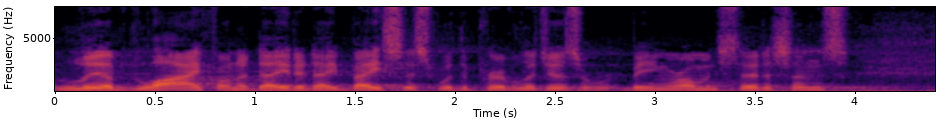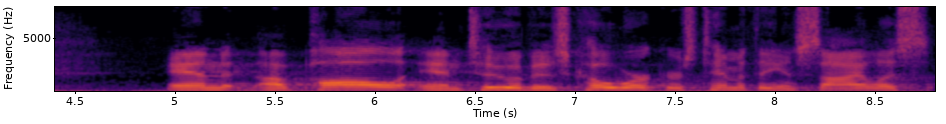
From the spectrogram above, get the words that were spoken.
lived life on a day to day basis with the privileges of being Roman citizens. And uh, Paul and two of his co workers, Timothy and Silas,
